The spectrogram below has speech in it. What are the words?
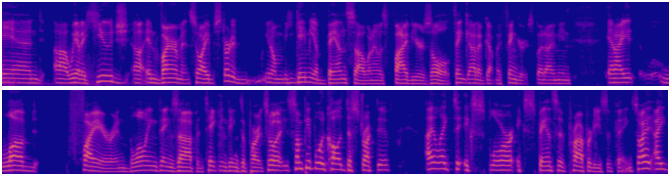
and uh, we had a huge uh, environment. So I started, you know, he gave me a bandsaw when I was five years old. Thank God I've got my fingers, but I mean, and I loved fire and blowing things up and taking things apart. So uh, some people would call it destructive. I like to explore expansive properties of things. So I, I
